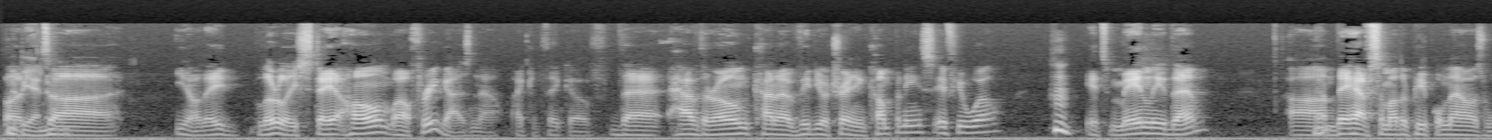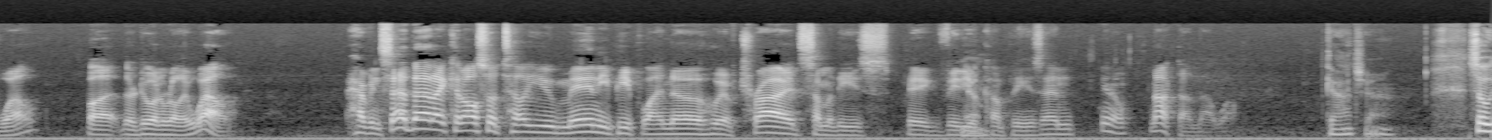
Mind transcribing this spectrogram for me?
But uh, you know they literally stay at home. Well, three guys now I can think of that have their own kind of video training companies, if you will. Hmm. It's mainly them. Um, hmm. They have some other people now as well, but they're doing really well having said that, I can also tell you many people I know who have tried some of these big video yeah. companies and you know not done that well. Gotcha. So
